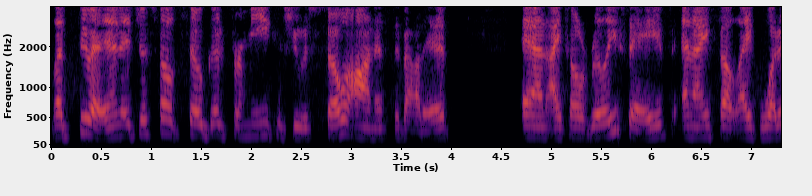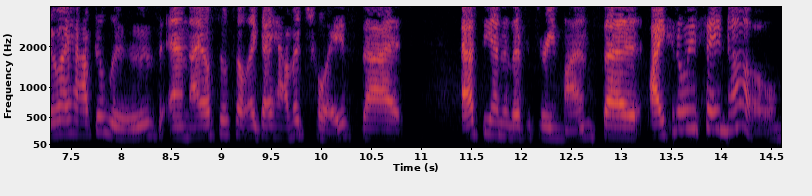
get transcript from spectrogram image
let's do it. And it just felt so good for me because she was so honest about it. And I felt really safe. And I felt like, what do I have to lose? And I also felt like I have a choice that at the end of the three months that I could always say no.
